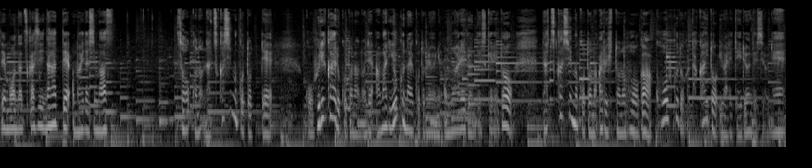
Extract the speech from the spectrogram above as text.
でも懐かしいなって思い出しますそうこの懐かしむことってこう振り返ることなのであまり良くないことのように思われるんですけれど懐かしむことのある人の方が幸福度が高いと言われているんですよね。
